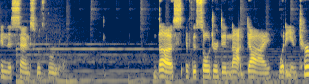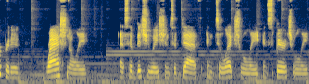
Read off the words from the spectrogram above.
in this sense was brutal. Thus, if the soldier did not die, what he interpreted rationally as habituation to death intellectually and spiritually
